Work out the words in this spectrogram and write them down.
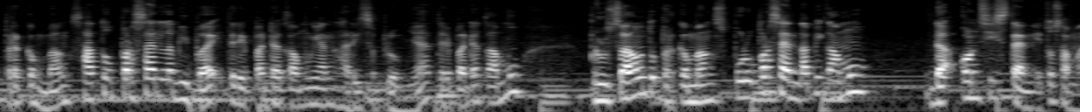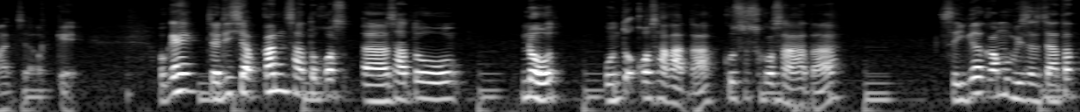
berkembang satu persen lebih baik daripada kamu yang hari sebelumnya daripada kamu berusaha untuk berkembang 10% tapi kamu tidak konsisten itu sama aja. Oke. Okay. Oke, okay, jadi siapkan satu kos, uh, satu note untuk kosakata, khusus kosakata sehingga kamu bisa catat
